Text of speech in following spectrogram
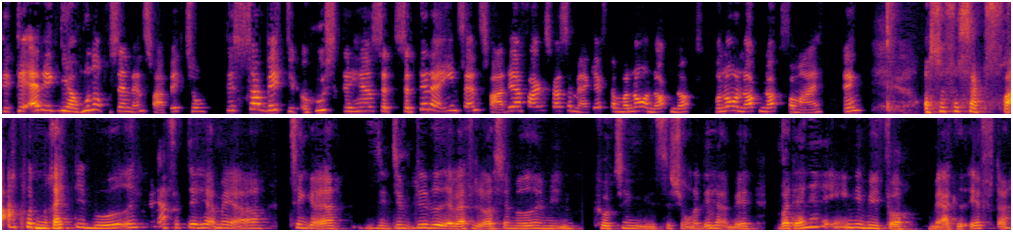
Det, det er det ikke. Vi har 100% ansvar begge to. Det er så vigtigt at huske det her. Så, så det, der er ens ansvar, det er faktisk også at mærke efter, hvornår nok nok. Hvornår nok nok for mig. Ikke? Og så få sagt fra på den rigtige måde. Ikke? Ja. Altså det her med at, tænker jeg, det, det, det ved jeg i hvert fald også, jeg møder i mine coaching-sessioner, det her med, hvordan er det egentlig, vi får mærket efter,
